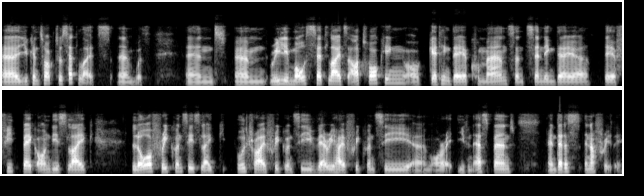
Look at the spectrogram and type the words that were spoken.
uh, you can talk to satellites um, with. And um, really, most satellites are talking or getting their commands and sending their their feedback on these like lower frequencies like ultra high frequency, very high frequency, um, or even S band, and that is enough really.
